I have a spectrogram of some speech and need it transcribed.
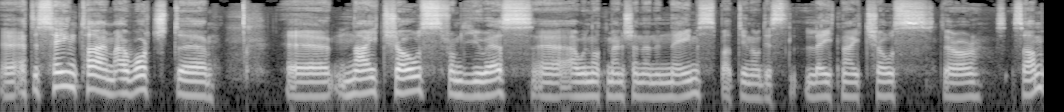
uh, at the same time I watched uh, uh night shows from the US. Uh, I will not mention any names, but you know these late night shows. There are some,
